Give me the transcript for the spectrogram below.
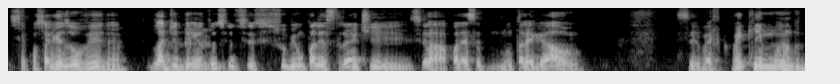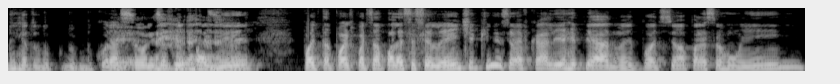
você consegue resolver, né? Do lado de dentro, uhum. se, se subir um palestrante, sei lá, a palestra não tá legal, você vai, vai queimando dentro do, do, do coração é. ali, você tem que fazer. Pode, tá, pode, pode ser uma palestra excelente que você vai ficar ali arrepiado, mas pode ser uma palestra ruim.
